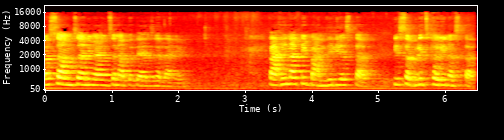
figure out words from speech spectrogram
असं आमचं आणि मॅडमचं नातं तयार झालं आहे. काही नाती बांधलेली असतात ती सगळीच खरी नसतात.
